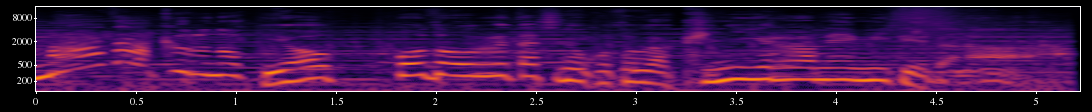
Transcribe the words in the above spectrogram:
まだ来るのよっぽど俺たちのことが気に入らねえみてえだな。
